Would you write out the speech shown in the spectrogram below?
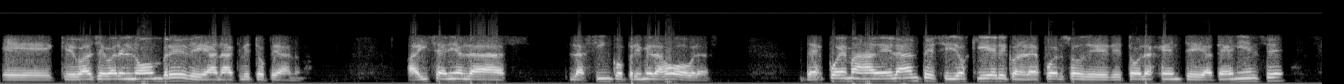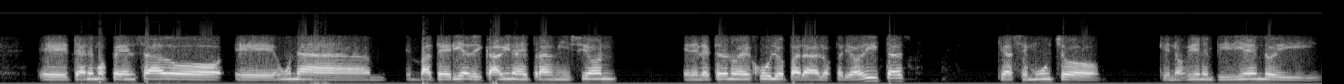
que va a llevar el nombre de Anacleto Peano. Ahí serían las, las cinco primeras obras. Después, más adelante, si Dios quiere, con el esfuerzo de, toda la gente ateniense, eh, tenemos pensado eh, una batería de cabinas de transmisión en el Estadio 9 de Julio para los periodistas, que hace mucho que nos vienen pidiendo y,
